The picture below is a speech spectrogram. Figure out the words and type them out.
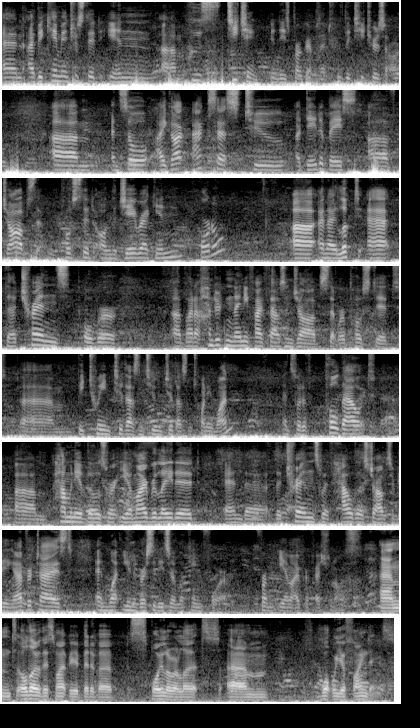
and I became interested in um, who's teaching in these programs and who the teachers are. Um, and so I got access to a database of jobs that were posted on the JREC-In portal. Uh, and I looked at the trends over about 195,000 jobs that were posted um, between 2002 and 2021 and sort of pulled out um, how many of those were EMI related, and the, the trends with how those jobs are being advertised and what universities are looking for from EMI professionals. And although this might be a bit of a spoiler alert, um, what were your findings?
